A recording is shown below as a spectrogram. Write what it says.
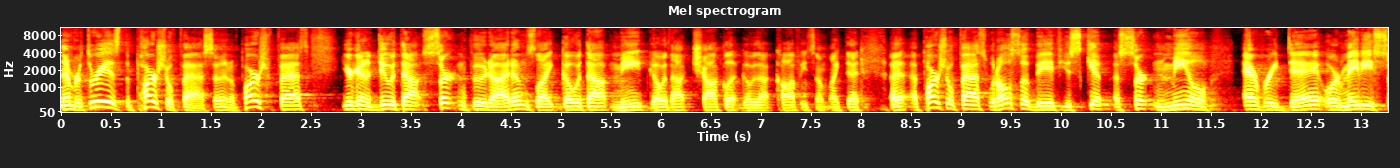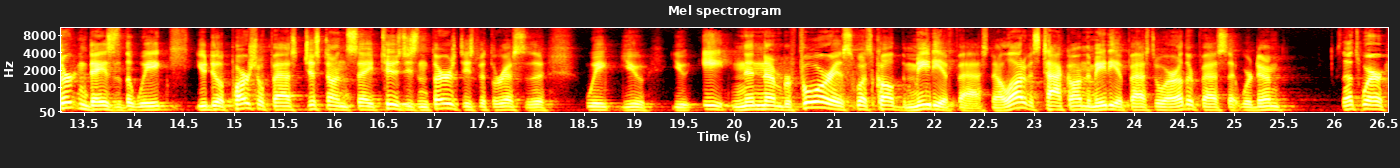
number three is the partial fast. So in a partial fast, you're going to do without certain food items, like go without meat, go without chocolate, go without coffee, something like that. A, a partial fast would also be if you skip a certain meal every day, or maybe certain days of the week, you do a partial fast just on, say, Tuesdays and Thursdays, but the rest of the week you, you eat. And then number four is what's called the media fast. Now, a lot of us tack on the media fast to our other fasts that we're doing. So that's where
